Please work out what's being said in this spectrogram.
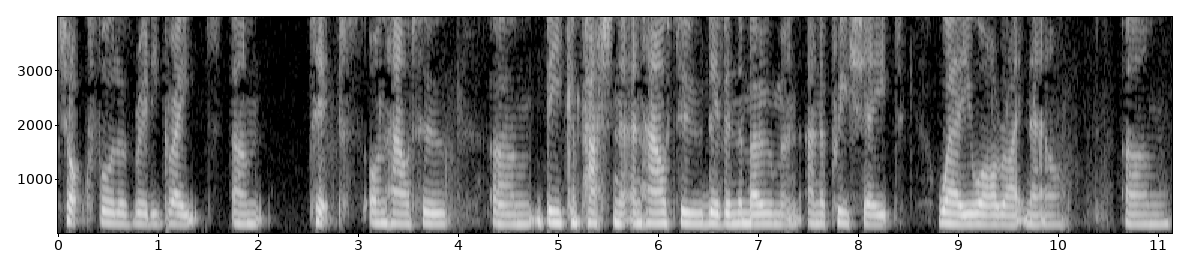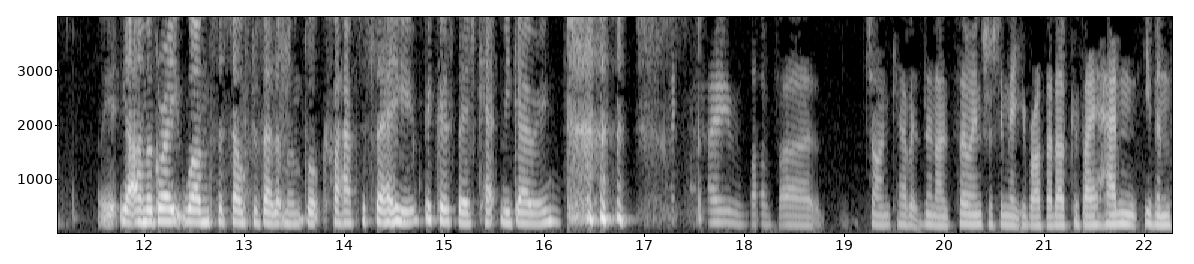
chock full of really great um, tips on how to um, be compassionate and how to live in the moment and appreciate where you are right now. Um, yeah, I'm a great one for self development books, I have to say, because they've kept me going. I love uh, Jon Kabat-Zinn. It's so interesting that you brought that up because I hadn't even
